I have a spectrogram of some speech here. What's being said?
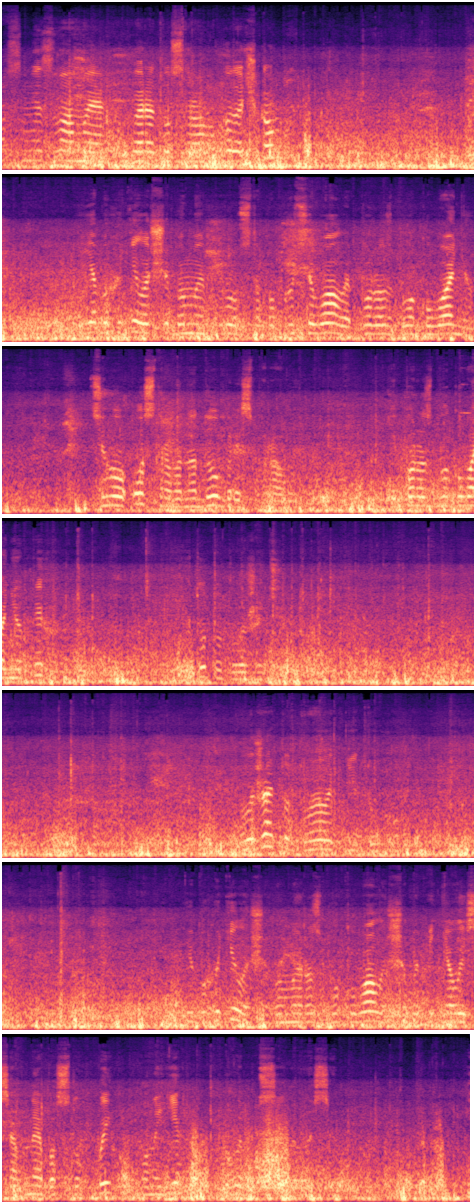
Зараз ми з вами перед островом Козачком. Я би хотіла, щоб ми просто попрацювали по розблокуванню цього острова на добрі справи. І по розблокуванню тих, хто тут лежить. Лежать тут велетні духу. Я би хотіла, щоб ми розблокували, щоб піднялися в небо стовпи. Вони є, але посилилися.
